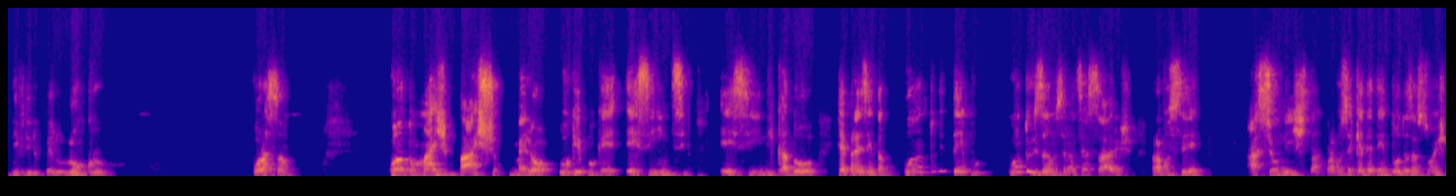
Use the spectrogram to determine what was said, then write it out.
dividido pelo lucro por ação. Quanto mais baixo, melhor. Por quê? Porque esse índice, esse indicador, representa quanto de tempo, quantos anos serão necessários para você, acionista, para você que é detentor das ações,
